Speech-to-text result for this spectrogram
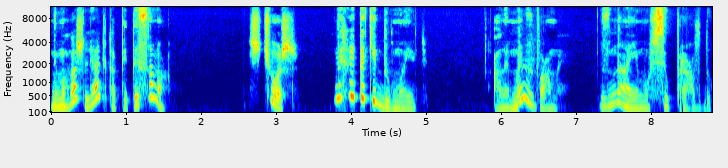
не могла ж лялька піти сама. Що ж, нехай так і думають. Але ми з вами знаємо всю правду.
